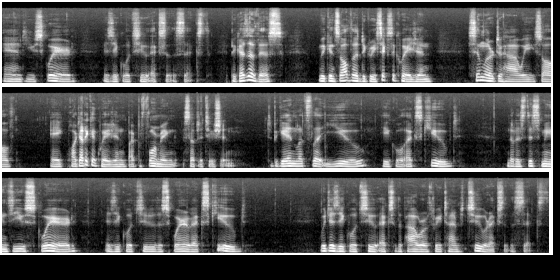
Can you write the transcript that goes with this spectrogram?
and u squared is equal to x to the sixth. Because of this, we can solve the degree 6 equation similar to how we solve a quadratic equation by performing substitution. To begin, let's let u equal x cubed. Notice this means u squared is equal to the square of x cubed, which is equal to x to the power of 3 times 2, or x to the sixth.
